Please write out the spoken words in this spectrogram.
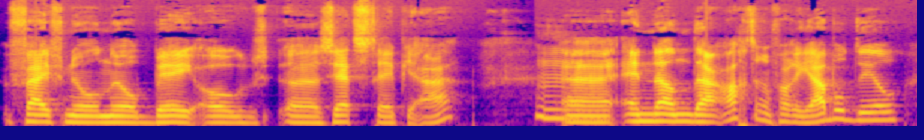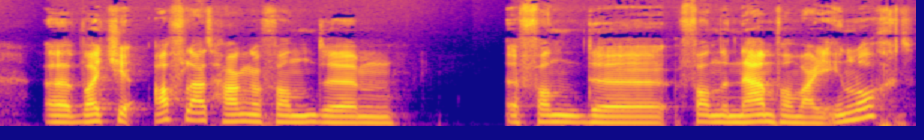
500BOZ-A. Mhm. Eh, en dan daarachter een variabel deel, eh, wat je af laat hangen van de, van de, van de naam van waar je inlogt.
